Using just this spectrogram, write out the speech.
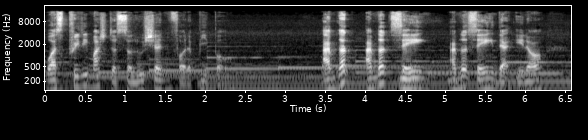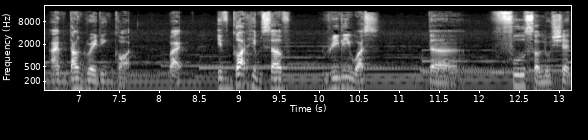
was pretty much the solution for the people i'm not i'm not saying i'm not saying that you know i'm downgrading god. But if god himself really was the full solution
